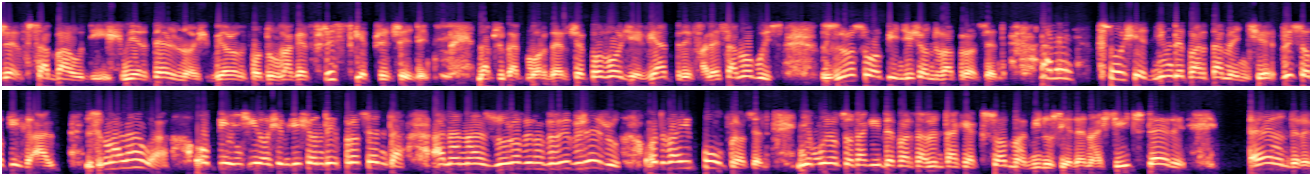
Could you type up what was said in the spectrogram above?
że w Sabaudi śmiertelność, biorąc pod uwagę wszystkie przyczyny, na przykład mordercze powodzie, wiatry, fale samobójstw, wzrosło o 52%, ale w sąsiednim departamencie Wysokich Alp zmalała o 5,8%, a na Nazurowym Wybrzeżu o 2,5%. Nie mówiąc o takich departamentach jak Soma minus 11,4%, Endre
